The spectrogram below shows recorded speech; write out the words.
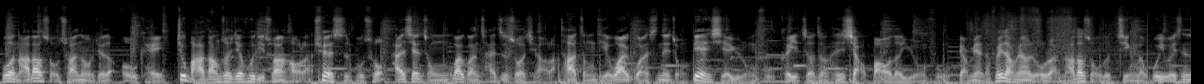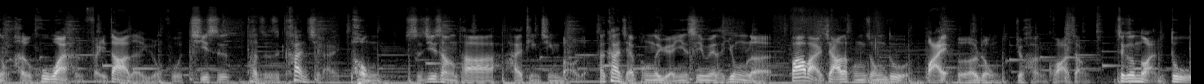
不过拿到手穿呢，我觉得 OK，就把它当做一件 hoodie 穿好了，确实不错。还是先从外观材质说起好了，它整体的外观是那种便携羽绒服，可以折成很小包的羽绒服，表面它非常非常柔软，拿到手我都惊了，我以为是那种很户外、很肥大的羽绒服，其实它只是看起来蓬，实际上它还挺轻薄的。它看起来蓬的原因是因为它用了八百加的蓬松度白鹅绒。就很夸张，这个暖度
